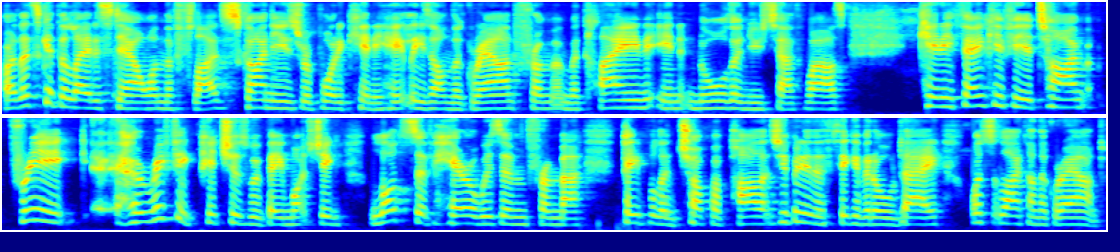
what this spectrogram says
All right, let's get the latest now on the floods. Sky News reporter Kenny Heatley is on the ground from Maclean in northern New South Wales. Kenny, thank you for your time. Pretty horrific pictures we've been watching. Lots of heroism from uh, people and chopper pilots. You've been in the thick of it all day. What's it like on the ground?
